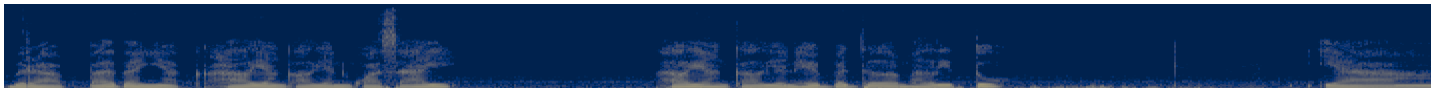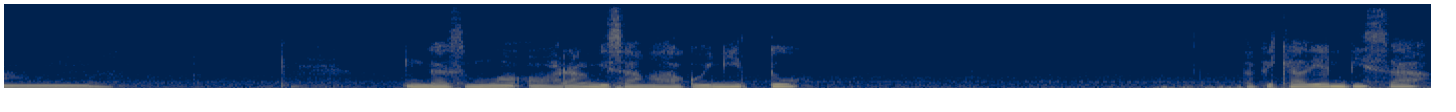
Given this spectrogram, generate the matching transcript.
berapa banyak hal yang kalian kuasai, hal yang kalian hebat dalam hal itu, yang enggak semua orang bisa ngelakuin itu, tapi kalian bisa.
